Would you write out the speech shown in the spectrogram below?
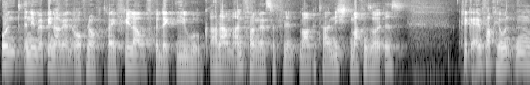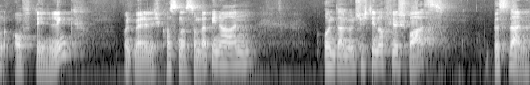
Und in dem Webinar werden auch noch drei Fehler aufgedeckt, die du gerade am Anfang als Affiliate-Marketer nicht machen solltest. Klick einfach hier unten auf den Link und melde dich kostenlos zum Webinar an. Und dann wünsche ich dir noch viel Spaß. Bis dann.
